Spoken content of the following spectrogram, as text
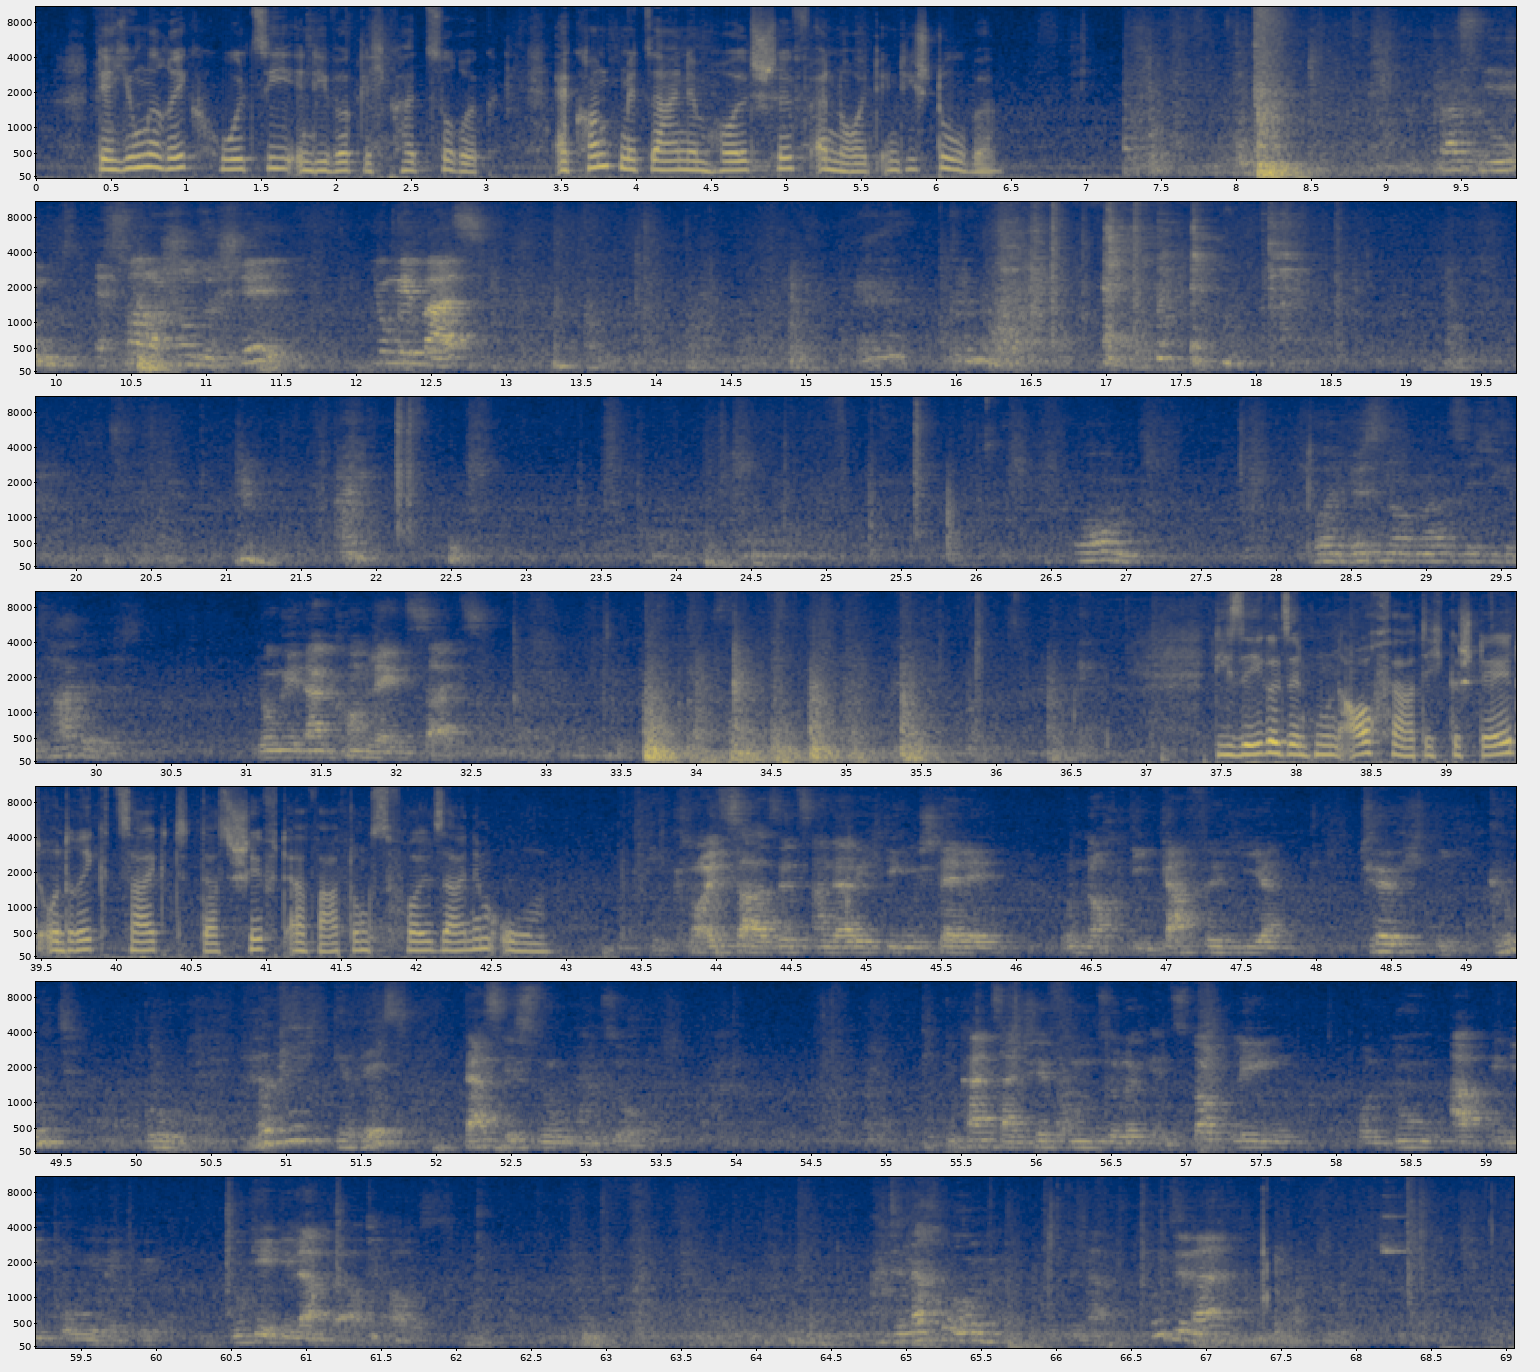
Der junge Rick holt sie in die Wirklichkeit zurück. Er kommt mit seinem Holzschiff erneut in die Stube. Was nun? Es war doch schon so still. Junge, was? Und ich wollte wissen, ob man das richtige Tage ist. Junge, dann komm Längssalz. Die Segel sind nun auch fertiggestellt und Rick zeigt das Schiff erwartungsvoll seinem Ohm. Kreuzer sitzt an der richtigen Stelle und noch die Gaffel hier. Tüchtig. Gut? Gut. Wirklich? Gewiss? Das ist nun gut so. Du kannst dein Schiff nun zurück ins Dock legen und du ab in die Koje mit Öl. Du geht die Lampe auf aus. Gute Nacht, Ohm. Gute Nacht. Gute Nacht.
